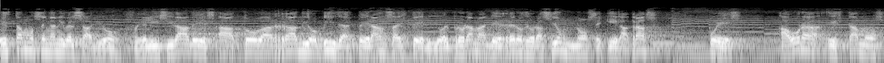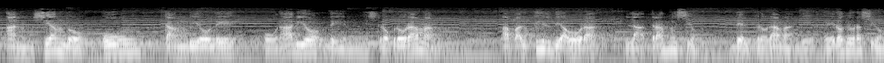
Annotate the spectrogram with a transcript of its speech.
Estamos en aniversario. Felicidades a toda Radio Vida Esperanza Estéreo. El programa Guerreros de Oración no se queda atrás, pues ahora estamos anunciando un cambio de horario de nuestro programa. A partir de ahora, la transmisión del programa Guerreros de Oración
